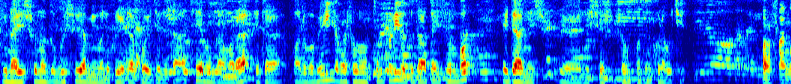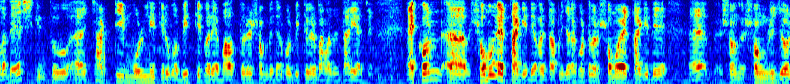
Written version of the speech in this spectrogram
জুনাই সনদ অবশ্যই আমি মনে করি এটা প্রয়োজনীয়তা আছে এবং আমরা এটা ভালোভাবেই আমরা সমর্থন করি, যত তাড়াতাড়ি সম্ভব এটা নিঃশেষ সম্পাদন করা উচিত। বাংলাদেশ কিন্তু চারটি মূলনীতির উপর ভিত্তি করে বাহাত্তরের সংবিধানের উপর ভিত্তি করে বাংলাদেশ দাঁড়িয়ে আছে। এখন সময়ের তাগিদে, হয়তো আপনি যেটা করতে পারেন, সময়ের তাগিদে সংযোজন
